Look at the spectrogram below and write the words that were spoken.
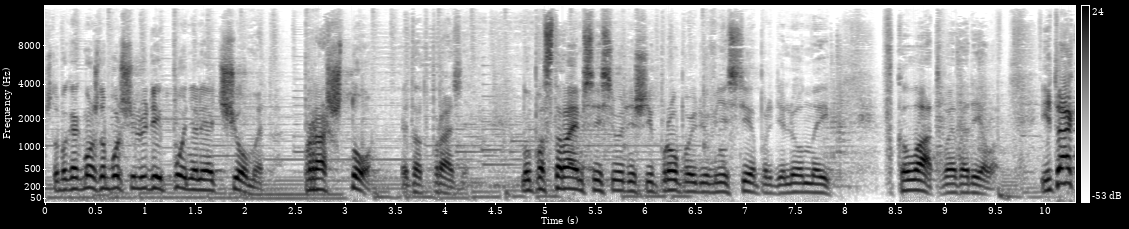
чтобы как можно больше людей поняли, о чем это, про что этот праздник. Ну, постараемся сегодняшней проповедью внести определенный вклад в это дело. Итак,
